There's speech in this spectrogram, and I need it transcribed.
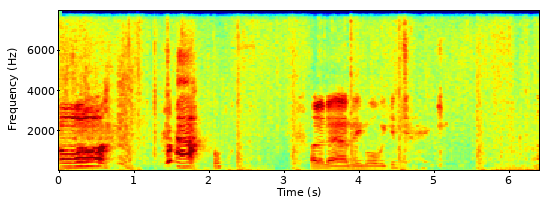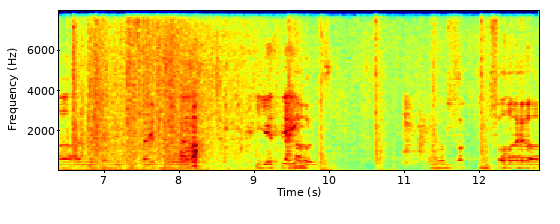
Oh! Ow! I don't know how many more we can take. Uh, I reckon we can take more. You think? Ouch. I'm on fucking fire.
